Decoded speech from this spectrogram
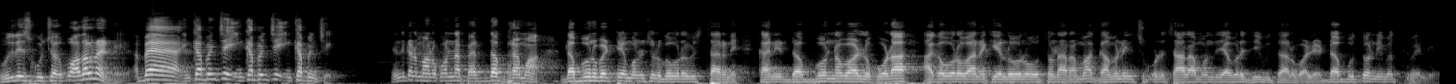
వదిలేసి కూర్చోకపో వదలనండి. అబ్బే ఇంకా పెంచే ఇంకా పెంచే ఇంకా పెంచేయి. ఎందుకంటే మనకున్న పెద్ద భ్రమ డబ్బును బట్టే మనుషులు గౌరవిస్తారని. కానీ డబ్బు ఉన్న వాళ్ళు కూడా అగౌరవానికి లోనవుతున్నారమ్మా. గమనించుకుని చాలామంది ఎవరి జీవితాలు వాళ్ళే. డబ్బుతో నిమిత్తం వెళ్ళేది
